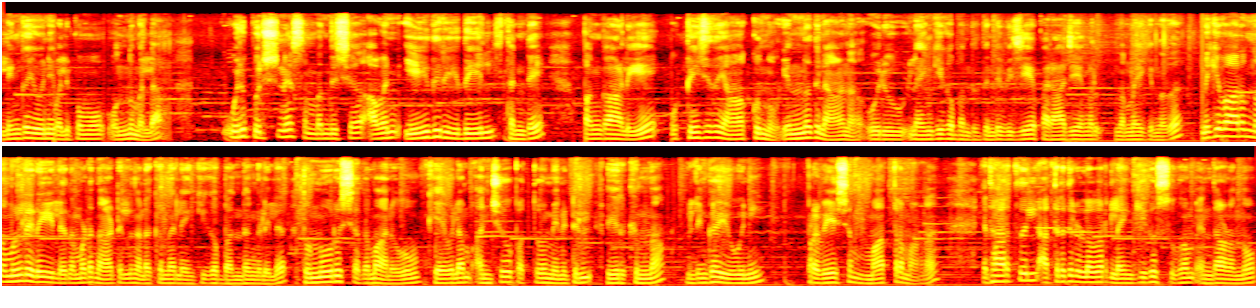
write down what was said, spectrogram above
ലിംഗയോനി വലിപ്പമോ ഒന്നുമല്ല ഒരു പുരുഷനെ സംബന്ധിച്ച് അവൻ ഏത് രീതിയിൽ തന്റെ പങ്കാളിയെ ഉത്തേജിതയാക്കുന്നു എന്നതിലാണ് ഒരു ലൈംഗിക ബന്ധത്തിന്റെ വിജയ പരാജയങ്ങൾ നിർണയിക്കുന്നത് മിക്കവാറും നമ്മളുടെ ഇടയിൽ നമ്മുടെ നാട്ടിൽ നടക്കുന്ന ലൈംഗിക ബന്ധങ്ങളിൽ തൊണ്ണൂറ് ശതമാനവും കേവലം അഞ്ചോ പത്തോ മിനിറ്റിൽ തീർക്കുന്ന ലിംഗയോനി പ്രവേശം മാത്രമാണ്. യഥാർത്ഥത്തിൽ അത്തരത്തിലുള്ളവർ ലൈംഗിക സുഖം എന്താണെന്നോ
